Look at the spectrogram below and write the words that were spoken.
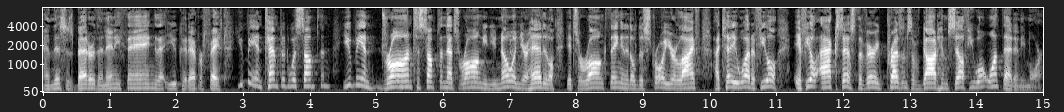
and this is better than anything that you could ever face. You being tempted with something, you being drawn to something that's wrong, and you know in your head it'll, it's a wrong thing and it'll destroy your life. I tell you what, if you'll, if you'll access the very presence of God himself, you won't want that anymore.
